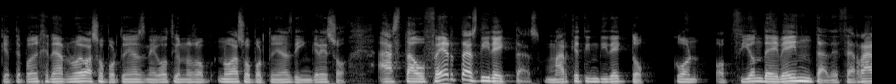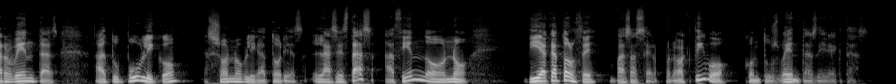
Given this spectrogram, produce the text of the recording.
que te pueden generar nuevas oportunidades de negocio, nuevas oportunidades de ingreso, hasta ofertas directas, marketing directo con opción de venta, de cerrar ventas a tu público, son obligatorias. ¿Las estás haciendo o no? Día 14 vas a ser proactivo con tus ventas directas.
